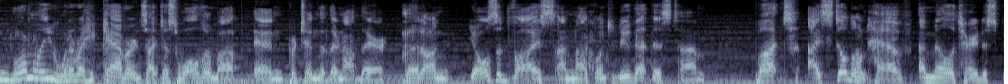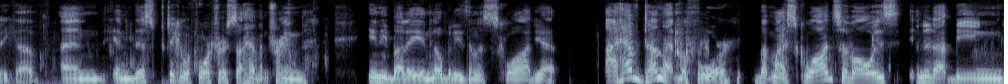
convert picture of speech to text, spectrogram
Normally, whenever I hit caverns, I just wall them up and pretend that they're not there. But on y'all's advice, I'm not going to do that this time. But I still don't have a military to speak of. And in this particular fortress, I haven't trained anybody, and nobody's in a squad yet. I have done that before, but my squads have always ended up being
